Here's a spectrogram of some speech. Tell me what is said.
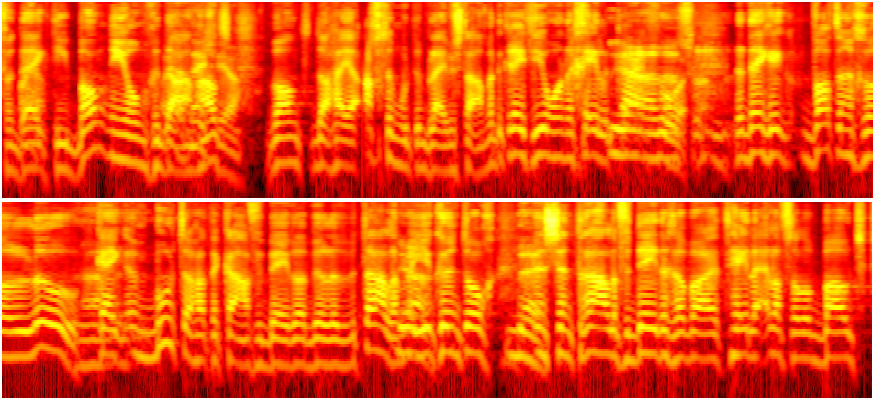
Van Dijk die band niet omgedaan Oh ja, deze, had. ja. Want daar had je achter moeten blijven staan. Maar dan kreeg die jongen een gele kaart voor. is- Dan denk ik, wat een gelul. Kijk, een boete had de KVB wel willen betalen. Maar je kunt toch Nee. een centrale verdediger... waar het hele elftal op bouwt...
